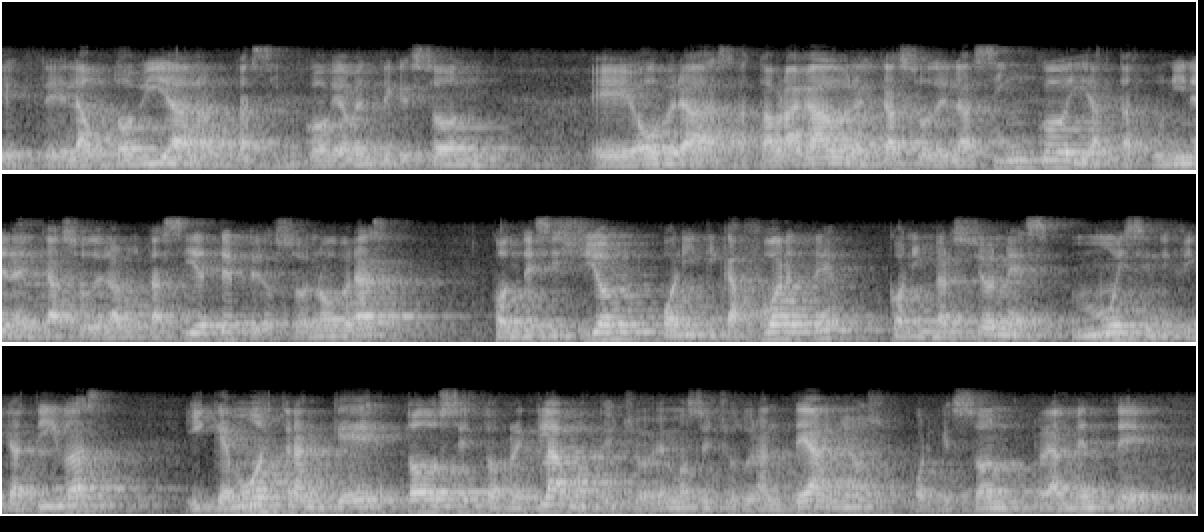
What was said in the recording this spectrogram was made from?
este, la autovía a la ruta 5. Obviamente que son eh, obras hasta Bragado en el caso de la 5 y hasta Junín en el caso de la ruta 7, pero son obras con decisión política fuerte, con inversiones muy significativas y que muestran que todos estos reclamos que hemos hecho durante años, porque son realmente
